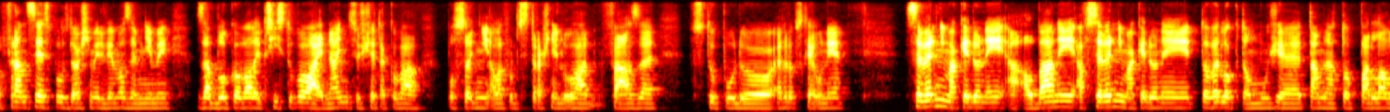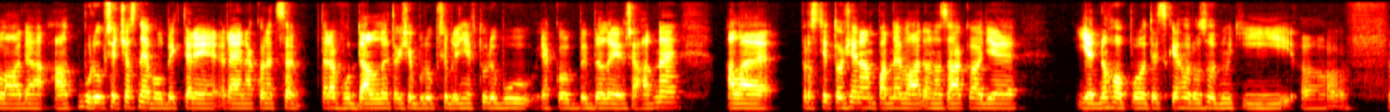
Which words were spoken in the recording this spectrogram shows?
Francie spolu s dalšími dvěma zeměmi zablokovali přístupová jednání, což je taková poslední, ale furt strašně dlouhá fáze vstupu do Evropské unie. Severní Makedonii a Albánii a v Severní Makedonii to vedlo k tomu, že tam na to padla vláda a budou předčasné volby, které nakonec se teda oddalily, takže budou přibližně v tu dobu jako by byly řádné, ale prostě to, že nám padne vláda na základě jednoho politického rozhodnutí v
